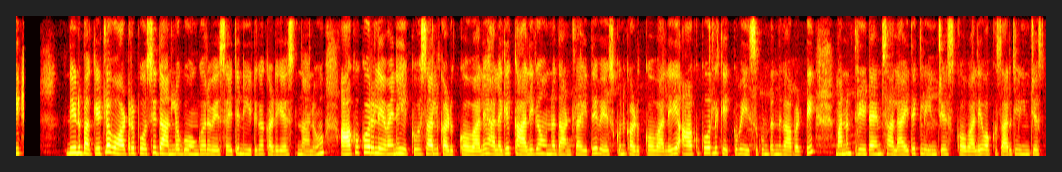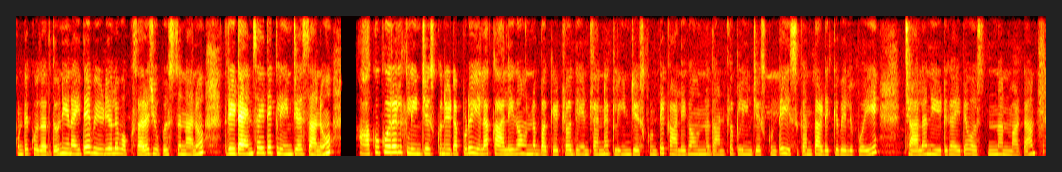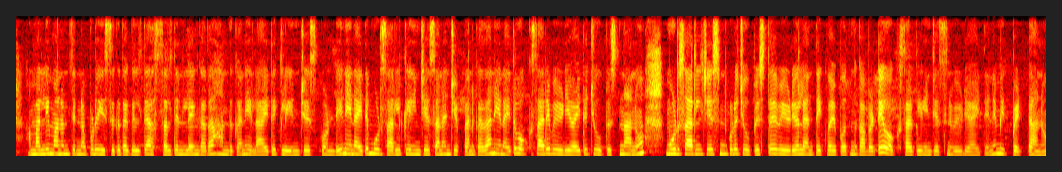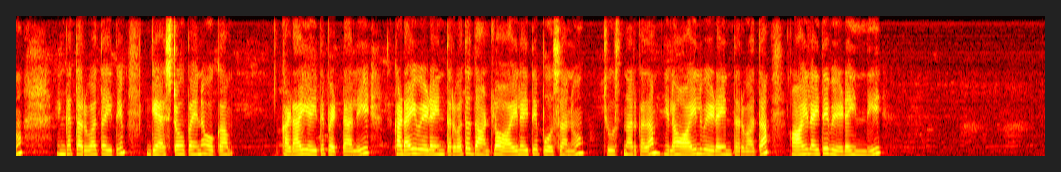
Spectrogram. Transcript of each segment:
నేను బకెట్లో వాటర్ పోసి దానిలో గోంగూర వేసి అయితే నీట్గా కడిగేస్తున్నాను. ఆకుకూరలు ఏవైనా ఎక్కువసార్లు కడుక్కోవాలి. అలాగే ఖాళీగా ఉన్న దాంట్లో అయితే వేసుకుని కడుక్కోవాలి. ఆకుకూరలకు ఎక్కువ ఇసుకుంటుంది కాబట్టి మనం త్రీ టైమ్స్ అలా అయితే క్లీన్ చేసుకోవాలి. ఒక్కసారి క్లీన్ చేసుకుంటే కుదరదు. నేనైతే వీడియోలో ఒక్కసారి చూపిస్తున్నాను. త్రీ టైమ్స్ అయితే క్లీన్ చేశాను. ఆకుకూరలు క్లీన్ చేసుకునేటప్పుడు ఇలా ఖాళీగా ఉన్న బకెట్లో దేంట్లన్నా క్లీన్ చేసుకుంటే ఖాళీగా ఉన్న దాంట్లో క్లీన్ చేసుకుంటే ఇసుకంతా అడుక్కి వెళ్ళిపోయి చాలా నీట్గా అయితే వస్తుందన్నమాట. మళ్ళీ మనం తిన్నప్పుడు ఇసుక తగిలితే అస్సలు తినలేం కదా అందుకని ఇలా అయితే క్లీన్ చేసుకోండి. నేనైతే మూడు సార్లు క్లీన్ చేశానని చెప్పాను కదా నేనైతే ఒక్కసారి వీడియో అయితే చూపిస్తున్నాను. మూడు సార్లు చేసింది కూడా చూపిస్తే వీడియో లెంత్ ఎక్కువైపోతుంది కాబట్టి ఒకసారి క్లీన్ చేసిన వీడియో అయితేనే మీకు పెట్టాను. ఇంకా తర్వాత అయితే గ్యాస్ స్టవ్ పైన ఒక కడాయి అయితే పెట్టాలి. కడాయి వేడైన తర్వాత దాంట్లో ఆయిల్ అయితే పోసాను. చూస్తున్నారు కదా ఇలా ఆయిల్ వేడైన తర్వాత ఆయిల్ అయితే వేడైంది.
